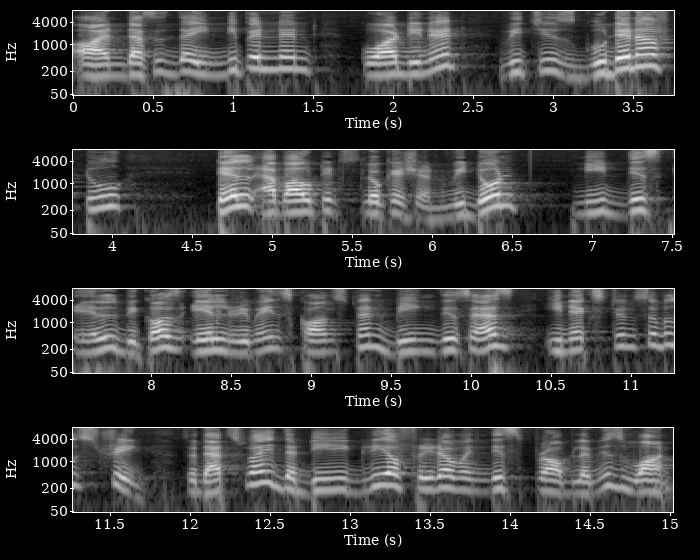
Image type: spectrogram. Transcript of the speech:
and this is the independent coordinate, which is good enough to tell about its location. We do not need this L, because L remains constant being this as inextensible string. So, that is why the degree of freedom in this problem is 1.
